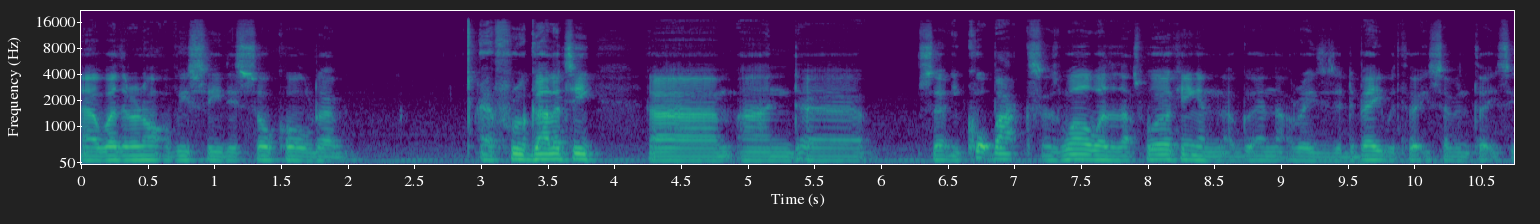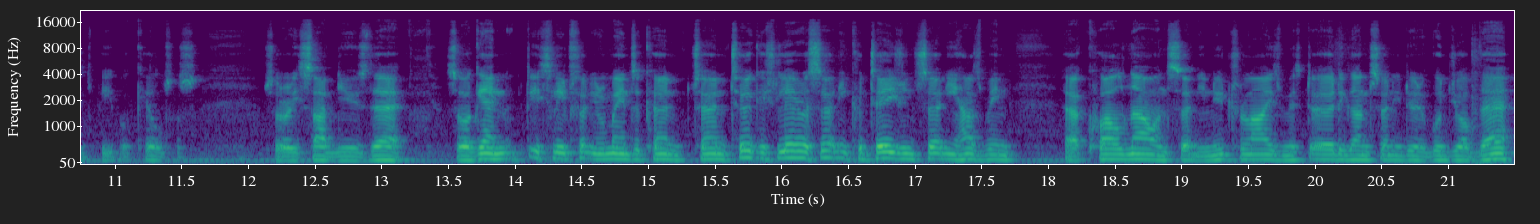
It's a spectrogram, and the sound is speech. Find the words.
uh, whether or not obviously this so-called um, uh, frugality um, and uh, certainly cutbacks as well, whether that's working, and again that raises a debate with 37, 36 people killed. So, so very sad news there. So again, Italy certainly remains a concern. Turkish lira certainly contagion certainly has been uh, quelled now and certainly neutralised. Mr. Erdogan certainly doing a good job there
